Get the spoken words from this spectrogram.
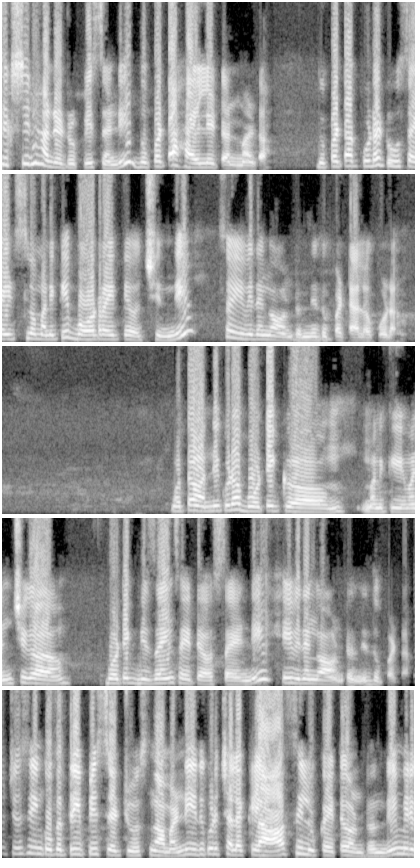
సిక్స్టీన్ హండ్రెడ్ రూపీస్ అండి. దుపట్టా హైలైట్ అన్నమాట. దుపట్టా కూడా టూ సైడ్స్లో మనకి బార్డర్ అయితే వచ్చింది. సో ఈ విధంగా ఉంటుంది దుపట్టాలో కూడా. మొత్తం అన్ని కూడా బోటిక్ మనకి మంచిగా బోటిక్ డిజైన్స్ అయితే వస్తాయండి. ఈ విధంగా ఉంటుంది దుపట్టా. వచ్చేసి ఇంకొక త్రీ పీస్ సెట్ చూస్తున్నామండి. ఇది కూడా చాలా క్లాసీ లుక్ అయితే ఉంటుంది. మీరు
